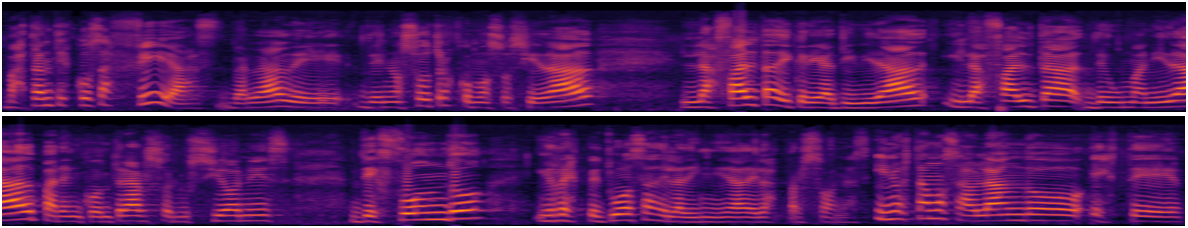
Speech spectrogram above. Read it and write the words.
bastantes cosas feas, ¿verdad? De, de nosotros como sociedad, la falta de creatividad y la falta de humanidad para encontrar soluciones de fondo y respetuosas de la dignidad de las personas. Y no estamos hablando este,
